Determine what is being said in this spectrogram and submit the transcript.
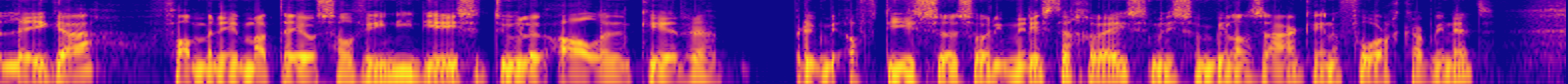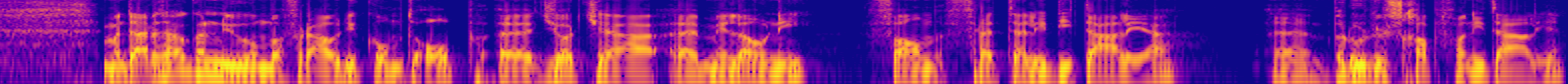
Lega van meneer Matteo Salvini, die is natuurlijk al een keer uh, of die is sorry, minister geweest, minister van Binnenlandse Zaken in een vorig kabinet. Maar daar is ook een nieuwe mevrouw, die komt op, uh, Giorgia uh, Meloni van Fratelli d'Italia, uh, broederschap van Italië.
